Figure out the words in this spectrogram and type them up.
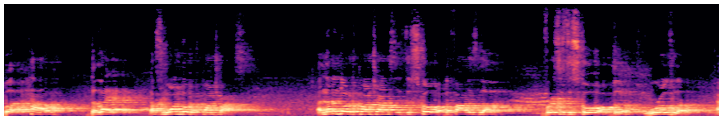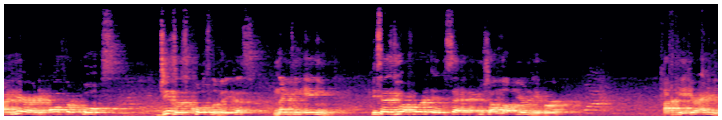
but have the light. That's one note of contrast. Another note of contrast is the scope of the Father's love versus the scope of the world's love. And here the author quotes, Jesus quotes Leviticus 19:18. He says, You have heard it was said, You shall love your neighbor and hate your enemy.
